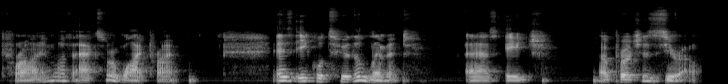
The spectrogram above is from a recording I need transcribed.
prime of x, or y prime, is equal to the limit as h approaches 0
